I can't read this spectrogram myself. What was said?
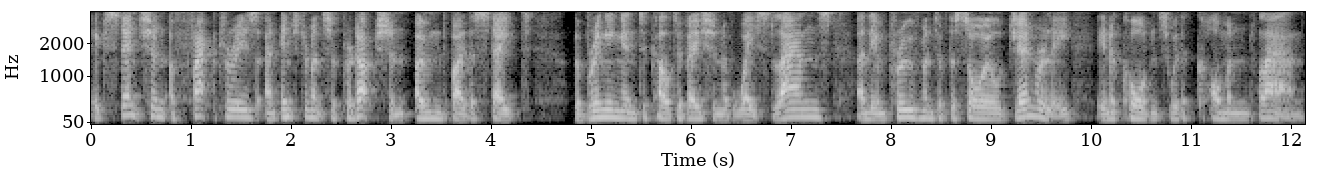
extension of factories and instruments of production owned by the state, the bringing into cultivation of waste lands, and the improvement of the soil generally in accordance with a common plan.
